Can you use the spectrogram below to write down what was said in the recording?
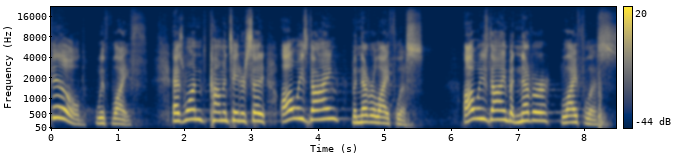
filled with life. As one commentator said, always dying, but never lifeless always dying, but never lifeless.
